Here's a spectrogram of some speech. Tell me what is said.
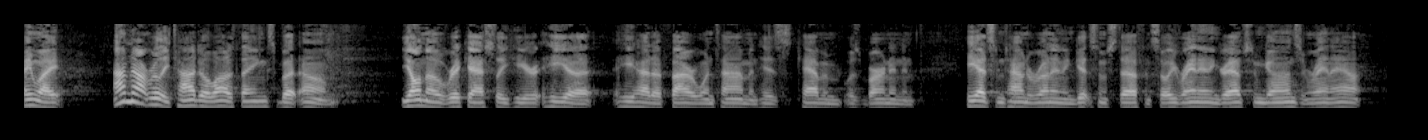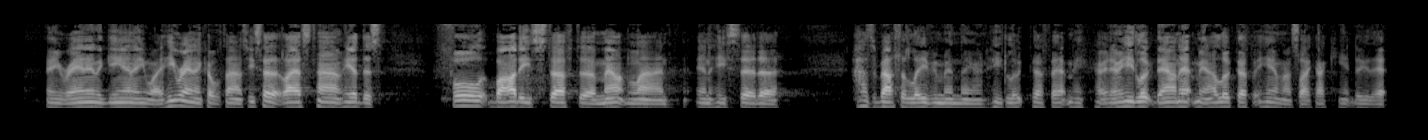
anyway, I'm not really tied to a lot of things, but um, y'all know Rick Ashley here. He uh, he had a fire one time, and his cabin was burning, and he had some time to run in and get some stuff, and so he ran in and grabbed some guns and ran out, and he ran in again. Anyway, he ran in a couple times. He said that last time he had this full body stuffed uh, mountain lion, and he said, uh, I was about to leave him in there, and he looked up at me. And he looked down at me, I looked up at him. I was like, I can't do that.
